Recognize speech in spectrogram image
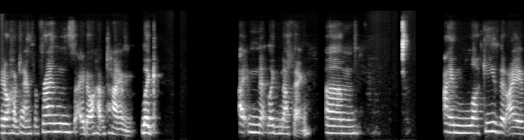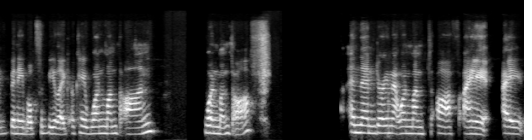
I don't have time for friends. I don't have time like I like nothing. Um, I'm lucky that I've been able to be like, okay, one month on, one month off. And then during that one month off, I I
